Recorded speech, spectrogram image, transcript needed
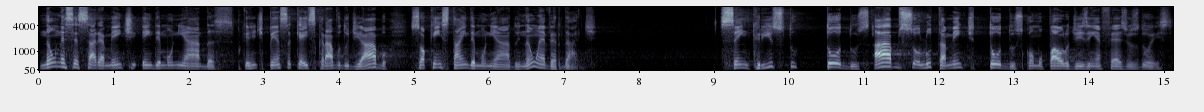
Não necessariamente endemoniadas, porque a gente pensa que é escravo do diabo só quem está endemoniado, e não é verdade. Sem Cristo, todos, absolutamente todos, como Paulo diz em Efésios 2,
